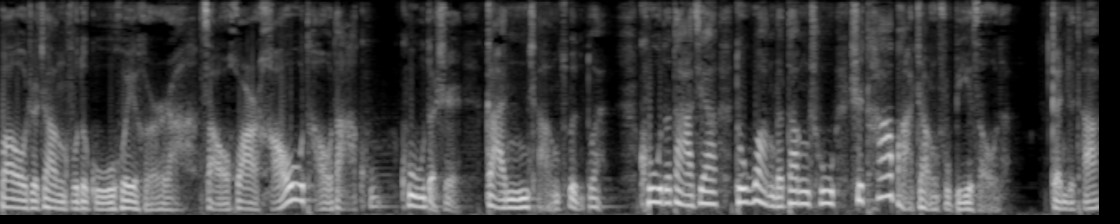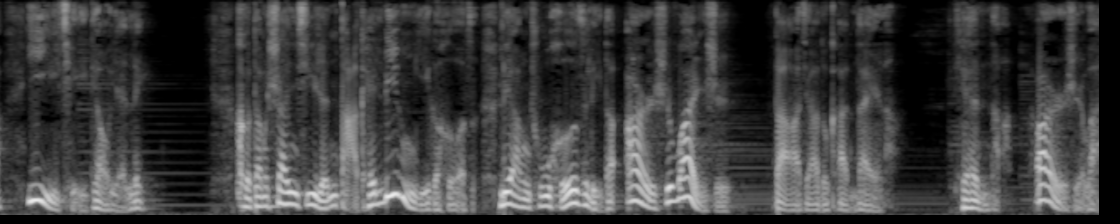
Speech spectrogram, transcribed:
抱着丈夫的骨灰盒啊，枣花嚎啕大哭，哭的是肝肠寸断，哭的大家都忘了当初是她把丈夫逼走的。跟着他一起掉眼泪，可当山西人打开另一个盒子，亮出盒子里的二十万时，大家都看呆了。天哪，二十万，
